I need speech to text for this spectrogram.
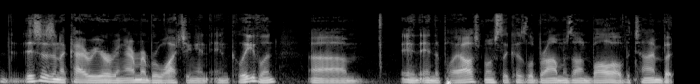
this isn't a Kyrie Irving I remember watching in, in Cleveland um, in, in the playoffs, mostly because LeBron was on ball all the time, but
